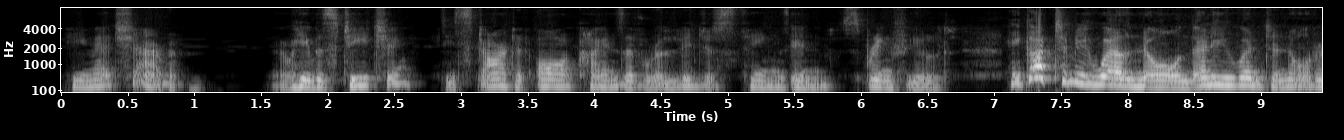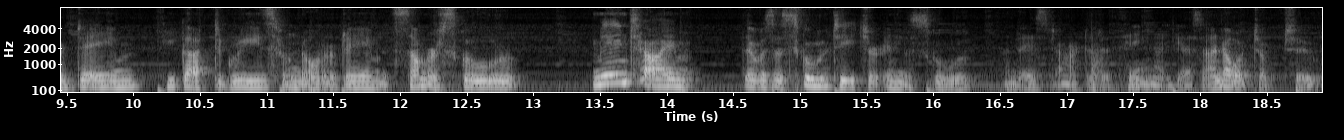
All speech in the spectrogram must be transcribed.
he met Sharon. He was teaching. He started all kinds of religious things in Springfield. He got to be well known. Then he went to Notre Dame. He got degrees from Notre Dame at summer school. Meantime, there was a school teacher in the school, and they started a thing, I guess. I know it took two.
